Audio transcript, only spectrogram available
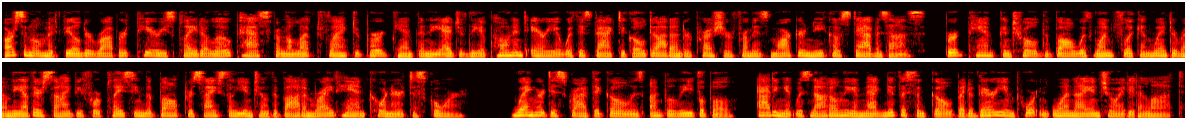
Arsenal midfielder Robert Pires played a low pass from the left flank to Bergkamp in the edge of the opponent area with his back to goal. Under pressure from his marker Nikos Dabizas, Bergkamp controlled the ball with one flick and went around the other side before placing the ball precisely into the bottom right-hand corner to score. Wenger described the goal as unbelievable, adding it was not only a magnificent goal but a very important one I enjoyed it a lot.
